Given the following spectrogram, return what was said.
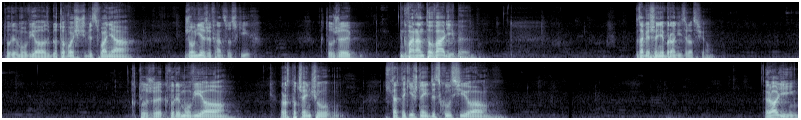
który mówi o gotowości wysłania żołnierzy francuskich, którzy gwarantowaliby zawieszenie broni z Rosją, którzy, który mówi o rozpoczęciu strategicznej dyskusji o roli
